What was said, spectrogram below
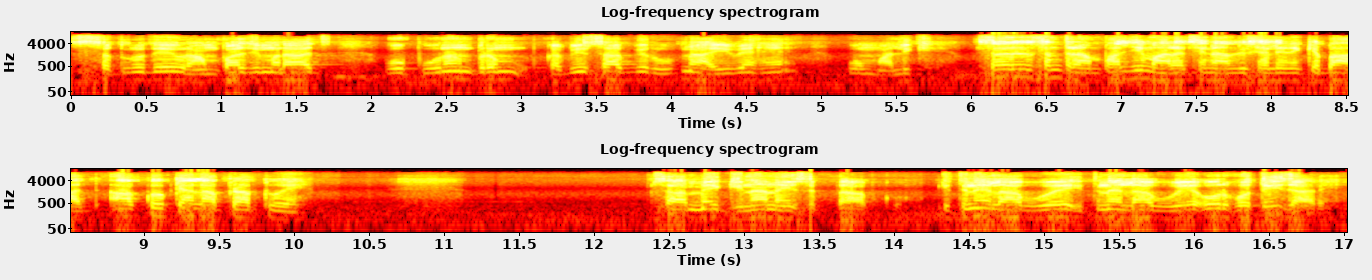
सतगुरुदेव रामपाल जी महाराज वो पूर्ण ब्रह्म कबीर साहब के रूप में आए हुए हैं वो मालिक है। सर संत रामपाल जी महाराज से नाम दीक्षा लेने के बाद आपको क्या लाभ प्राप्त हुए? साहब मैं गिना नहीं सकता आपको। इतने लाभ हुए, इतने लाभ हुए और होते ही जा रहे हैं।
